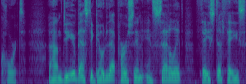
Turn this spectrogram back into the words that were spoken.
court. Um, do your best to go to that person and settle it face to face.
